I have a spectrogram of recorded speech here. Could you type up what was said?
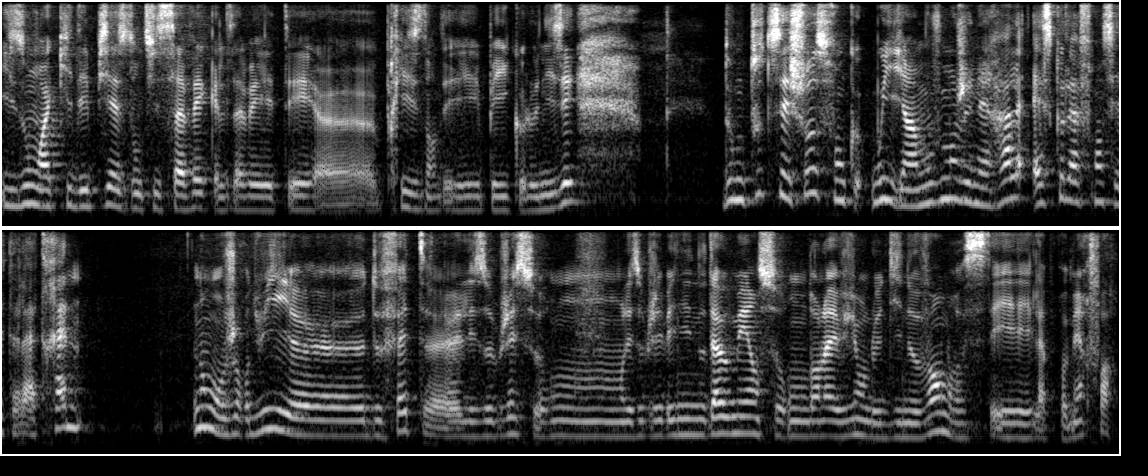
ils ont acquis des pièces dont ils savaient qu'elles avaient été euh, prises dans des pays colonisés. Donc toutes ces choses font que, oui, il y a un mouvement général. Est-ce que la France est à la traîne? Non, aujourd'hui, euh, de fait, euh, les objets seront, les objets bénino-dahoméens seront dans l'avion le 10 novembre. C'est la première fois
